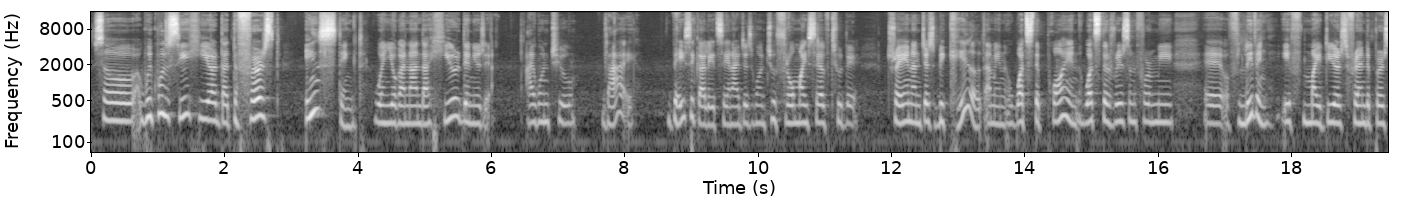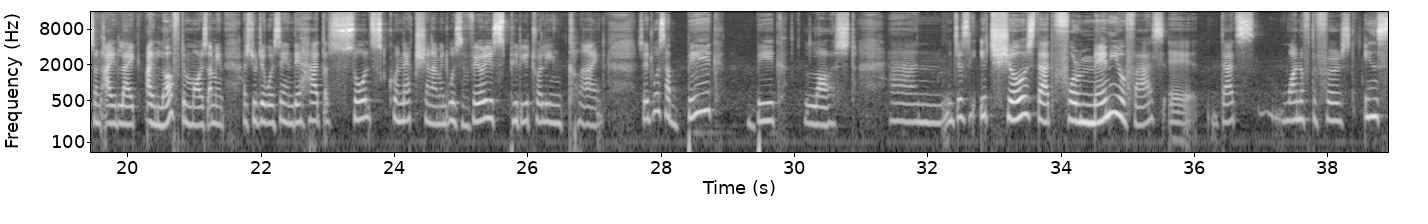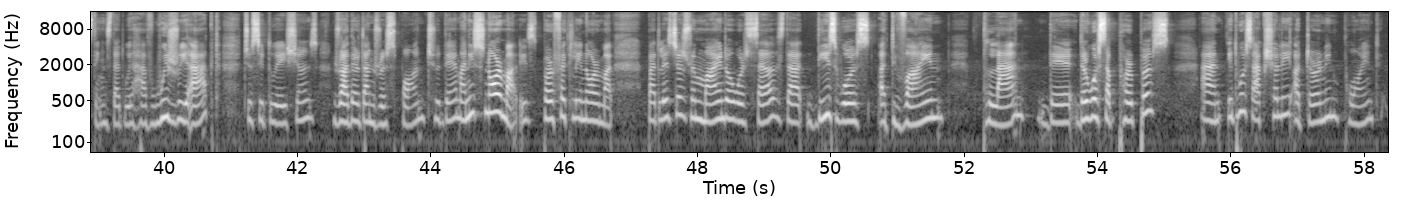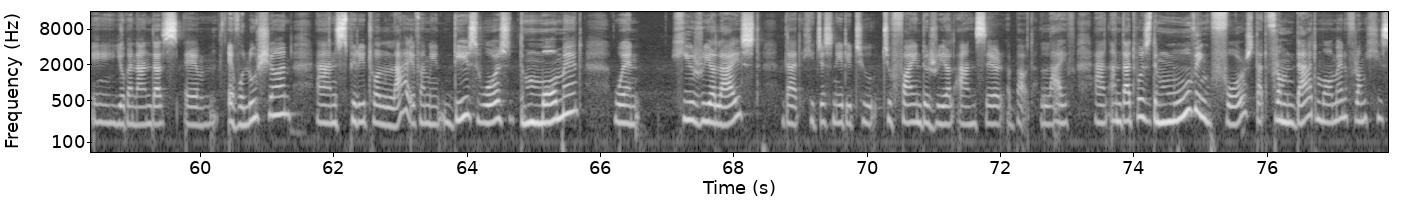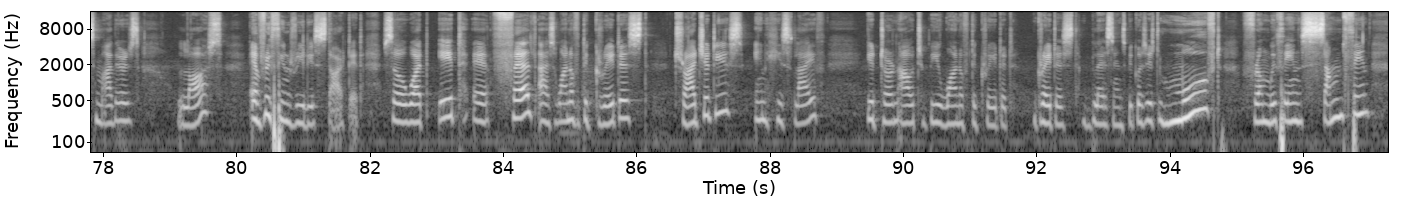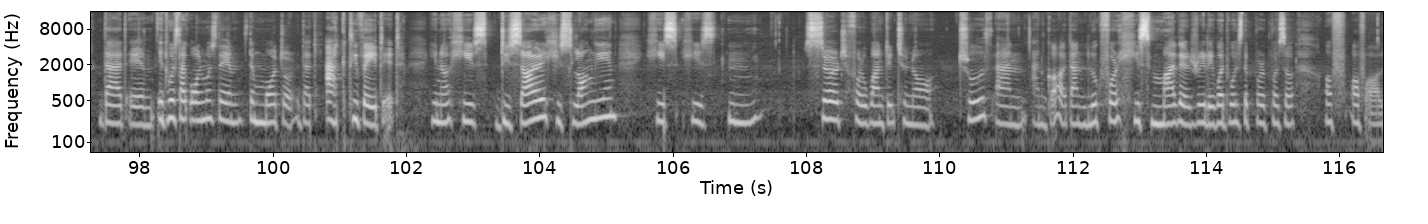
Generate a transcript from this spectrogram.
So we could see here that the first instinct when Yogananda heard the news, I want to die. Basically, it's saying I just want to throw myself to the train and just be killed. I mean, what's the point? What's the reason for me uh, of living if my dearest friend, the person I like, I love the most? I mean, as Julia was saying, they had a soul's connection. I mean, it was very spiritually inclined. So it was a big, big loss. And just it shows that for many of us, uh, that's one of the first instincts that we have. We react to situations rather than respond to them. And it's normal, it's perfectly normal. But let's just remind ourselves that this was a divine plan, there, there was a purpose. And it was actually a turning point in Yogananda's um, evolution and spiritual life. I mean, this was the moment when he realized that he just needed to to find the real answer about life. And and that was the moving force that from that moment from his mother's loss everything really started. So what it uh, felt as one of the greatest tragedies in his life it turned out to be one of the greatest greatest blessings because it moved from within something that um, it was like almost the, the motor that activated you know his desire his longing his his mm, search for wanting to know truth and and god and look for his mother really what was the purpose of of, of all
